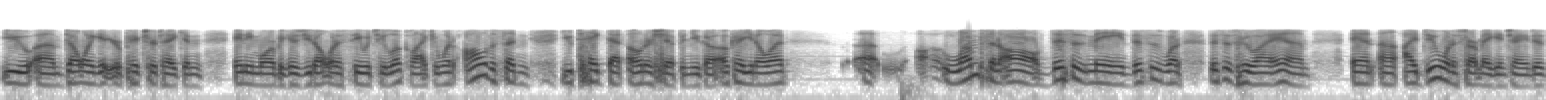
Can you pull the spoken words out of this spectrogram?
You um, don't want to get your picture taken anymore because you don't want to see what you look like. And when all of a sudden you take that ownership and you go, okay, you know what? uh, lumps and all, this is me. This is what. This is who I am. And uh, I do want to start making changes.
